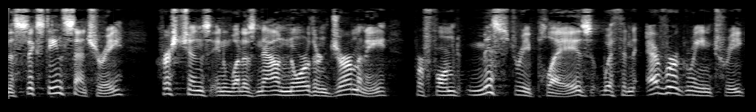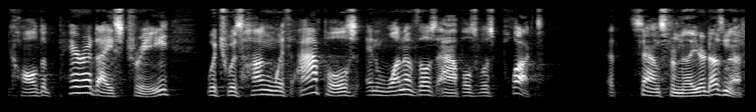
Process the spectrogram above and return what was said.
the 16th century, Christians in what is now northern Germany performed mystery plays with an evergreen tree called a paradise tree, which was hung with apples, and one of those apples was plucked. That sounds familiar, doesn't it?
